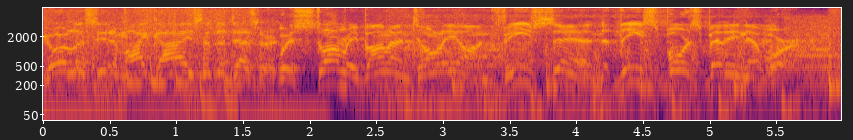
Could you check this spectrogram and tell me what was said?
You're listening to My Guys in the Desert with Stormy Buonantony on VSIN, the Sports Betting Network.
